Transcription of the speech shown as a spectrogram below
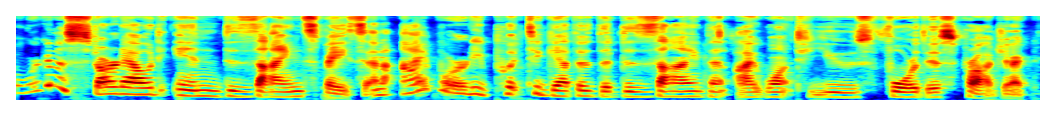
So we're going to start out in design space and I've already put together the design that I want to use for this project.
